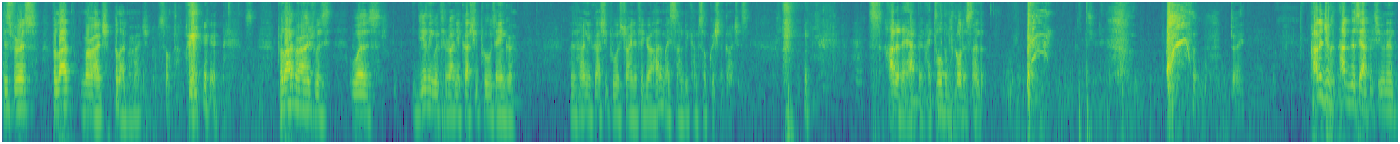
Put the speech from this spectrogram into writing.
This verse, Prahlad Maharaj, Prahlad Maharaj, so Prahlad Maharaj was was dealing with Hiranyakashipu's anger. Hiranyakashipu was trying to figure out how did my son become so Krishna conscious? how did it happen? I told them to go to Sunday. right. How did you? How did this happen to you? And then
